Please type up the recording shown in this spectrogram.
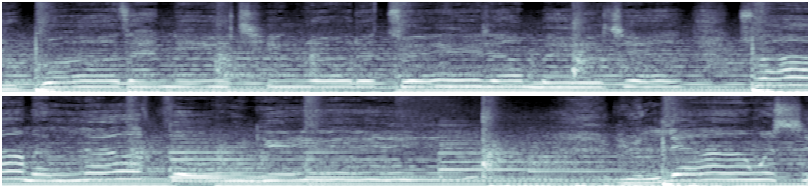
如果在你轻柔的嘴角眉间装满了风雨。原谅我实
